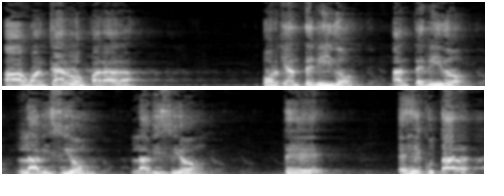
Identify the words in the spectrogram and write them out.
a Juan Carlos Parada, porque han tenido, han tenido la visión, la visión de ejecutar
